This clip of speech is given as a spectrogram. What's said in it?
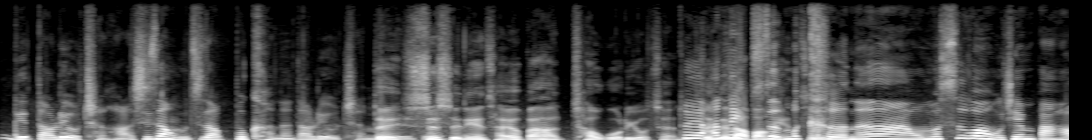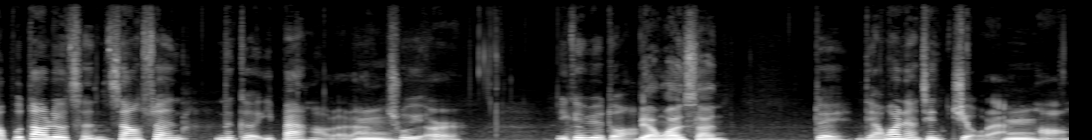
六到六成哈。实际上我们知道不可能到六成嘛，对，四十年才有办法超过六成。对啊，那怎么可能啊？我们四万五千八好，不到六成，这样算那个一半好了啦，除以二。一个月多少？两万三，对，两万两千九啦。嗯，好，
